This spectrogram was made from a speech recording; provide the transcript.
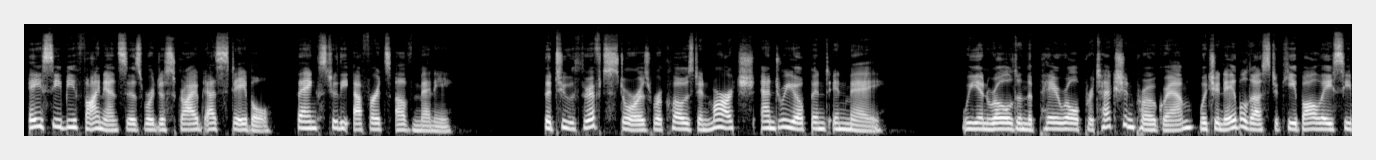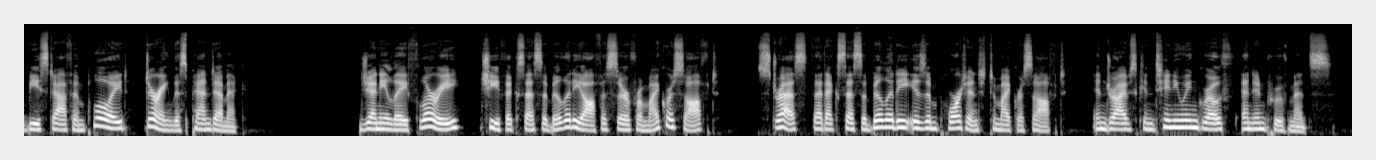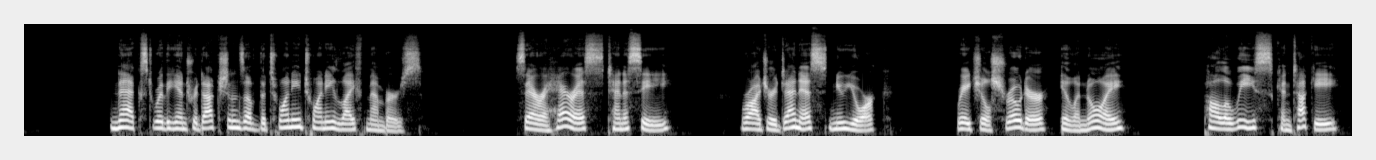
ACB finances were described as stable, thanks to the efforts of many. The two thrift stores were closed in March and reopened in May. We enrolled in the Payroll Protection Program, which enabled us to keep all ACB staff employed during this pandemic. Jenny Lay-Flurrie, Chief Accessibility Officer for Microsoft, stressed that accessibility is important to Microsoft and drives continuing growth and improvements. Next were the introductions of the 2020 Life members. Sarah Harris, Tennessee, Roger Dennis, New York, Rachel Schroeder, Illinois, Paula Weiss, Kentucky,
